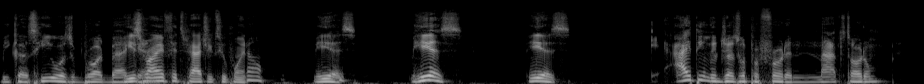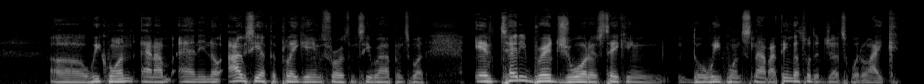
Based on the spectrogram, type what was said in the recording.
Because he was brought back. He's in- Ryan Fitzpatrick 2.0. He is. He is. He is. I think the Jets would prefer to not start him uh, week one, and I'm and you know obviously you have to play games first and see what happens. But if Teddy Bridgewater is taking the week one snap, I think that's what the Jets would like.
